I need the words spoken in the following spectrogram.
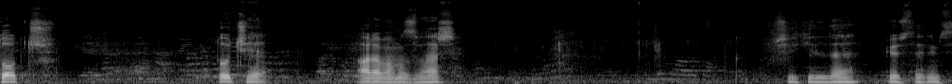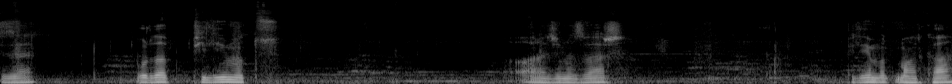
Dodge Dodge arabamız var. Bu şekilde göstereyim size. Burada Plymouth aracımız var. Plymouth marka.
